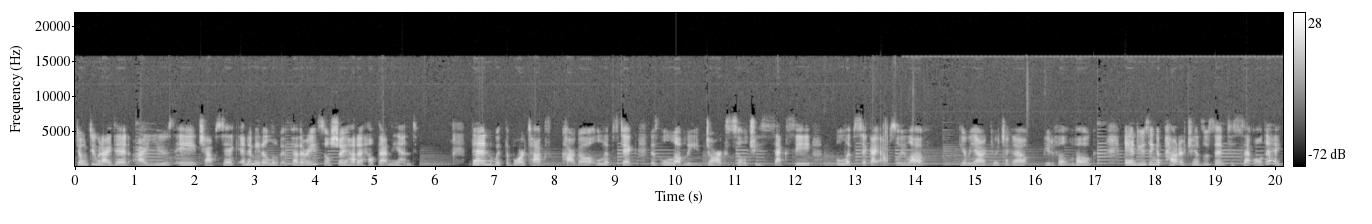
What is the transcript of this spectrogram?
don't do what I did. I used a chapstick, and it made it a little bit feathery, so I'll show you how to help that in the end. Then with the Bordeaux Cargo lipstick, this lovely, dark, sultry, sexy lipstick I absolutely love. Here we are. Can we check it out? Beautiful Vogue. And using a powder translucent to set all day.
